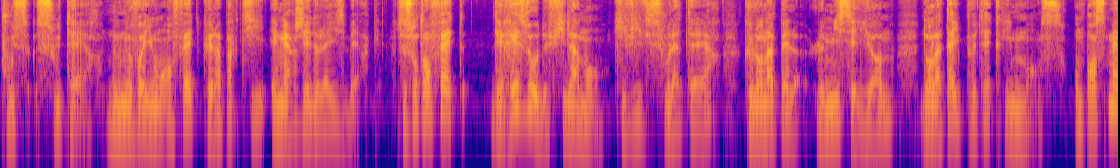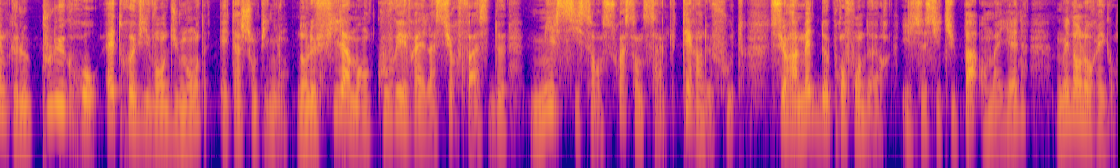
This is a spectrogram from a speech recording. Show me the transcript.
pousse sous terre. Nous ne voyons en fait que la partie émergée de l'iceberg. Ce sont en fait des réseaux de filaments qui vivent sous la terre, que l'on appelle le mycélium, dont la taille peut être immense. On pense même que le plus gros être vivant du monde est un champignon, dont le filament couvrirait la surface de 1665 terrains de foot sur un mètre de profondeur. Il se situe pas en Mayenne, mais dans l'Oregon.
